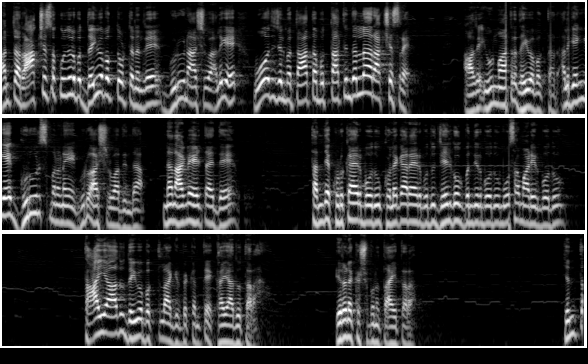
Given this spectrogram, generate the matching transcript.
ಅಂಥ ರಾಕ್ಷಸ ಕುಲದಲ್ಲಿ ಒಬ್ಬ ದೈವ ಭಕ್ತ ಹೊಡ್ತಾನೆ ಅಂದರೆ ಗುರುವಿನ ಆಶೀರ್ವಾದ ಅಲ್ಲಿಗೆ ಓದಿ ಜನ್ಮ ತಾತ ಮುತ್ತಾತಿಂದೆಲ್ಲ ರಾಕ್ಷಸರೇ. ಆದರೆ ಇವನು ಮಾತ್ರ ದೈವ ಭಕ್ತ ಆದ. ಅಲ್ಲಿಗೆ ಹೆಂಗೆ? ಗುರು ಸ್ಮರಣೆ, ಗುರು ಆಶೀರ್ವಾದದಿಂದ. ನಾನು ಆಗಲೇ ಹೇಳ್ತಾ ಇದ್ದೆ. ತಂದೆ ಕುಡುಕ ಇರ್ಬೋದು, ಕೊಲೆಗಾರ ಇರ್ಬೋದು, ಜೈಲಿಗೆ ಹೋಗಿ ಬಂದಿರ್ಬೋದು, ಮೋಸ ಮಾಡಿರ್ಬೋದು. ತಾಯಿ ದೈವ ಭಕ್ತಲಾಗಿರ್ಬೇಕಂತೆ ಕೈಯಾದು ಥರ ಹಿರಣ್ಯಕಶ್ಯಪನ ತಾಯಿ ಥರ ಎಂಥ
